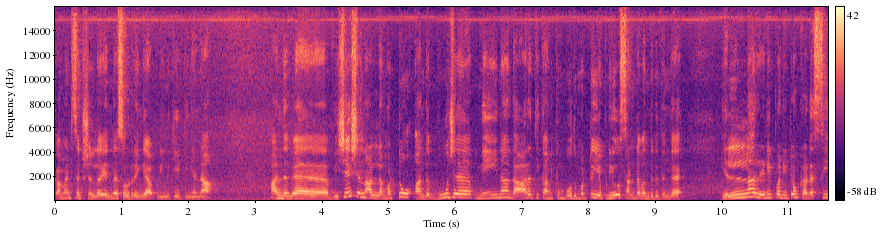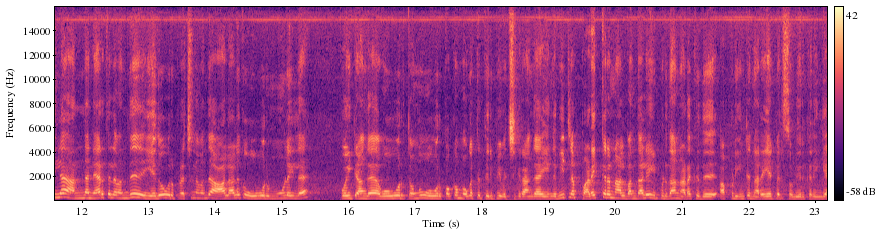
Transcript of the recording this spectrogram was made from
கமெண்ட் செக்ஷனில் என்ன சொல்கிறீங்க அப்படின்னு கேட்டிங்கன்னா அந்த வே விசேஷ நாளில் மட்டும் அந்த பூஜை மெயினாக அந்த ஆரத்தி காமிக்கும் போது மட்டும் எப்படியோ சண்டை வந்துடுதுங்க எல்லாம் ரெடி பண்ணிட்டோம். கடைசியில் அந்த நேரத்தில் வந்து ஏதோ ஒரு பிரச்சனை வந்து ஆளாளுக்கு ஒவ்வொரு மூலையில் போயிட்டாங்க. ஒவ்வொருத்தவங்க ஒவ்வொரு பக்கம் முகத்தை திருப்பி வச்சுக்கிறாங்க. எங்கள் வீட்டில் படைக்கிற நாள் வந்தாலே இப்படி தான் நடக்குது அப்படின்ட்டு நிறைய பேர் சொல்லியிருக்கிறீங்க.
